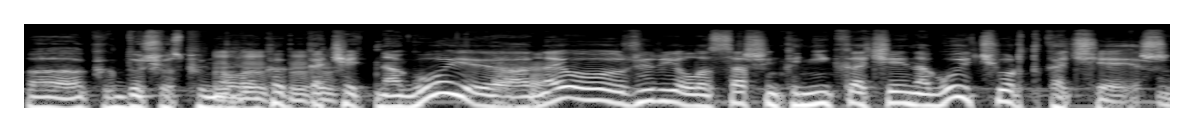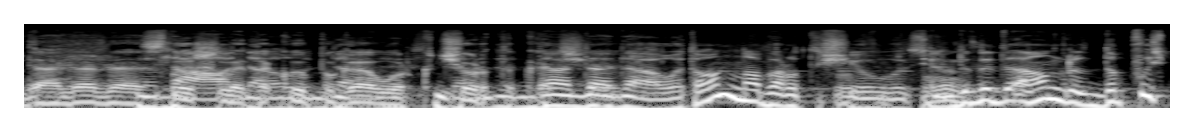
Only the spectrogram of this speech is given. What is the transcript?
как дочь воспринимала, как качать ногой. Она его журила, Сашенька, не качай ногой, черт качаешь. Да-да-да, слышала да, такую да, поговорку, да, черт да, качает. Да, да, да. Вот он, наоборот, еще... Вот, а он говорит, да пусть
